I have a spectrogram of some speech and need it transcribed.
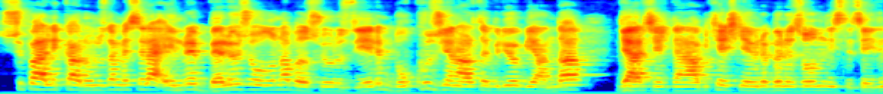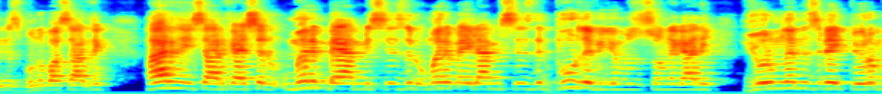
Süper Lig kadromuzda mesela Emre Belözoğlu'na basıyoruz diyelim. 9 yan artabiliyor bir anda. Gerçekten abi keşke Emre Belözoğlu'nu isteseydiniz. Bunu basardık. Her neyse arkadaşlar umarım beğenmişsinizdir. Umarım eğlenmişsinizdir. Burada videomuzun sonuna geldik. Yorumlarınızı bekliyorum.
